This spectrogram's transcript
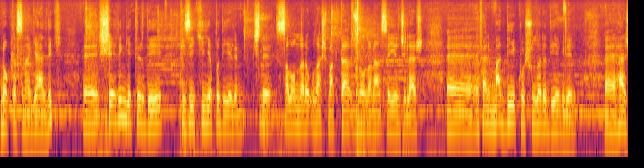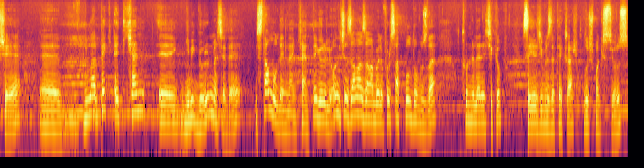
noktasına geldik. Ee, şehrin getirdiği fiziki yapı diyelim, işte salonlara ulaşmakta zorlanan seyirciler, e, efendim maddi koşulları diyebilelim e, her şeye. E, bunlar pek etken e, gibi görünmese de İstanbul denilen kentte görülüyor. Onun için zaman zaman böyle fırsat bulduğumuzda turnelere çıkıp seyircimizle tekrar buluşmak istiyoruz.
